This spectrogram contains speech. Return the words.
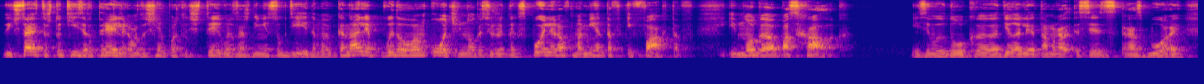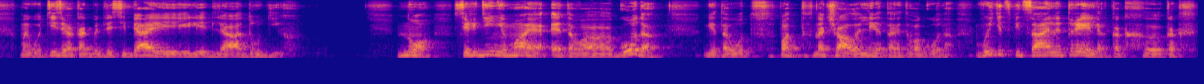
Ведь считается, что тизер трейлера «Возвращение в прошлое 4. Возрождение Сугдеи» на моем канале выдал вам очень много сюжетных спойлеров, моментов и фактов. И много пасхалок. Если вы вдруг э, делали там разборы моего тизера как бы для себя или для других. Но в середине мая этого года, где-то вот под начало лета этого года, выйдет специальный трейлер, как, э, как,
